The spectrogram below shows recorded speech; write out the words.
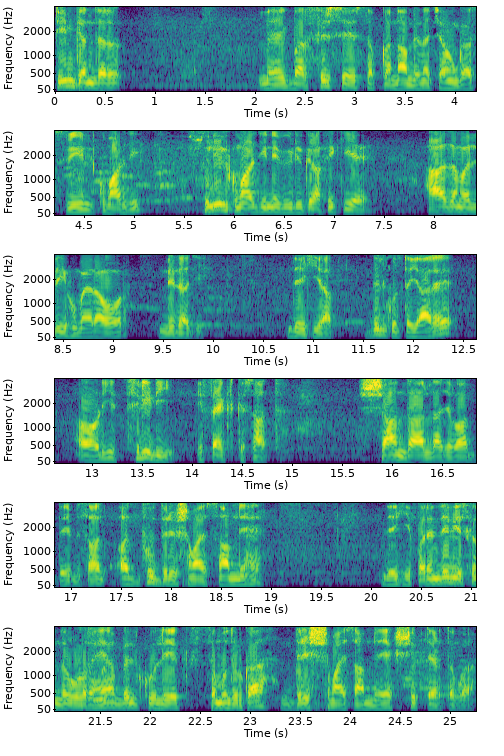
टीम के अंदर मैं एक बार फिर से सबका नाम लेना चाहूँगा, सुनील कुमार जी। सुनील कुमार जी ने वीडियोग्राफी की है। आज़म अली, हुमैरा और निदा जी। देखिए आप, बिल्कुल तैयार है और ये थ्री इफ़ेक्ट के साथ शानदार, लाजवाब, बेमिसाल, अद्भुत दृश्य हमारे सामने है। देखिए, परिंदे भी इसके अंदर उड़ रहे हैं बिल्कुल एक समुद्र का दृश्य हमारे सामने, एक शिप तैरता हुआ।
